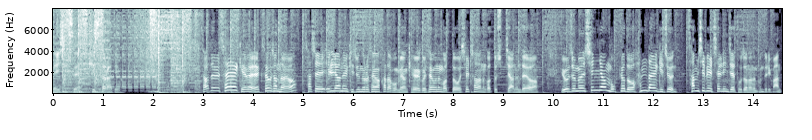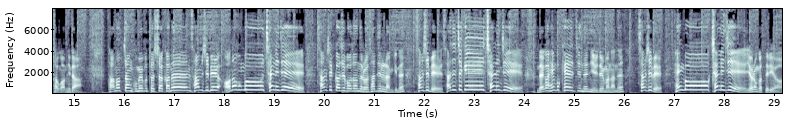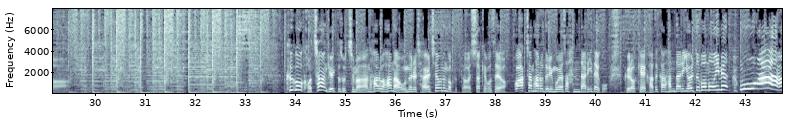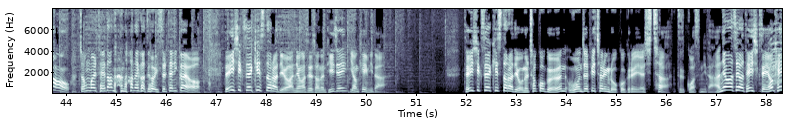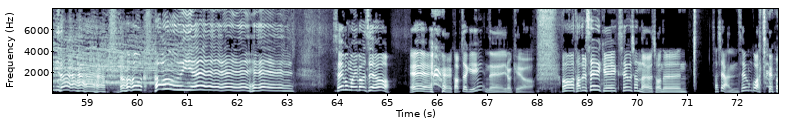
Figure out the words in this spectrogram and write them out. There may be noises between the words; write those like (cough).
DAY6의 Kiss the Radio. 다들 새해 계획 세우셨나요? 사실 1년을 기준으로 생각하다 보면 계획을 세우는 것도 실천하는 것도 쉽지 않은데요. 요즘은 신년 목표도 한 달 기준 30일 챌린지에 도전하는 분들이 많다고 합니다. 단어장 구매부터 시작하는 30일 언어 공부 challenge! 30가지 버전으로 사진을 남기는 30일 사진 찍기 challenge! 내가 행복해지는 일들만 하는 30일 행복 challenge! 이런 것들이요. 크고 거창한 계획도 좋지만 하루하루 오늘을 잘 채우는 것부터 시작해보세요. 꽉 찬 하루들이 모여서 한 달이 되고 그렇게 가득한 한 달이 열두 번 모이면 우 와우! 정말 대단한 한 해가 되어 있을 테니까요. DAY6의 Kiss the Radio 안녕하세요. 저는 DJ Young K입니다. DAY6의 Kiss the Radio 오늘 첫 곡은 우원재 피처링 로꼬 GRAY의 시차 듣고 왔습니다. 안녕하세요. DAY6의 Young K입니다. 오, 오, 예. 새해 복 많이 받으세요. 예, (laughs) 갑자기, 네, 이렇게요. 어, 다들 새해 계획 세우셨나요? 저는 사실 안 세운 것 같아요.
